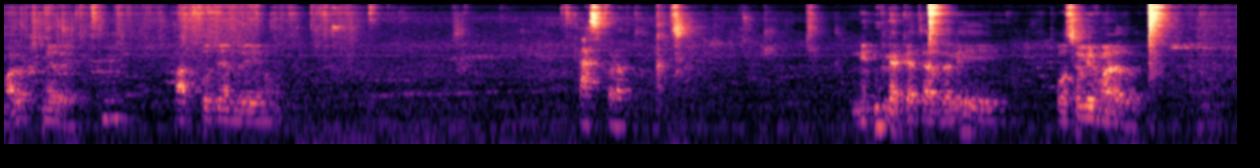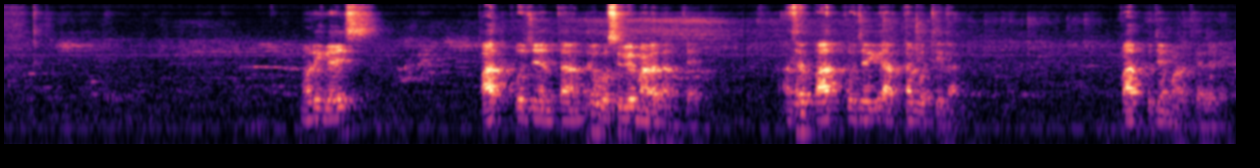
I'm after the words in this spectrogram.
ಮಹಾಲಕ್ಷ್ಮಿ ಅವರೇ ಪಾತ್ ಪೂಜೆ ಅಂದ್ರೆ ಏನು? ಕಾಸು ಕೊಡೋದು. ನಿಮ್ಮ ಲೆಕ್ಕಾಚಾರದಲ್ಲಿ ವಸೂಲಿ ಮಾಡೋದು. ನೋಡಿ ಗೈಸ್ ಪಾತ್ ಪೂಜೆ ಅಂತ ಅಂದರೆ ವಸೂಲಿ ಮಾಡೋದಂತೆ. ಆದರೆ ಪಾತ್ ಪೂಜೆಗೆ ಅರ್ಥ ಗೊತ್ತಿಲ್ಲ. ಪಾತ್ ಪೂಜೆ ಮಾಡ್ತಾ ಇದ್ದಾರೆ.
